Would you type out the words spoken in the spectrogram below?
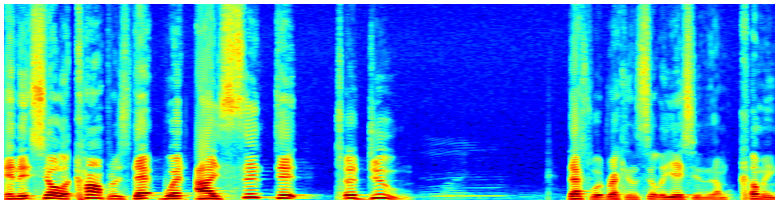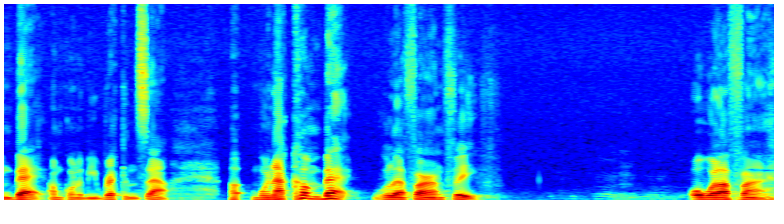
And it shall accomplish that what I sent it to do. That's what reconciliation is. I'm coming back. I'm going to be reconciled. Uh, when I come back, will I find faith? Or will I find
